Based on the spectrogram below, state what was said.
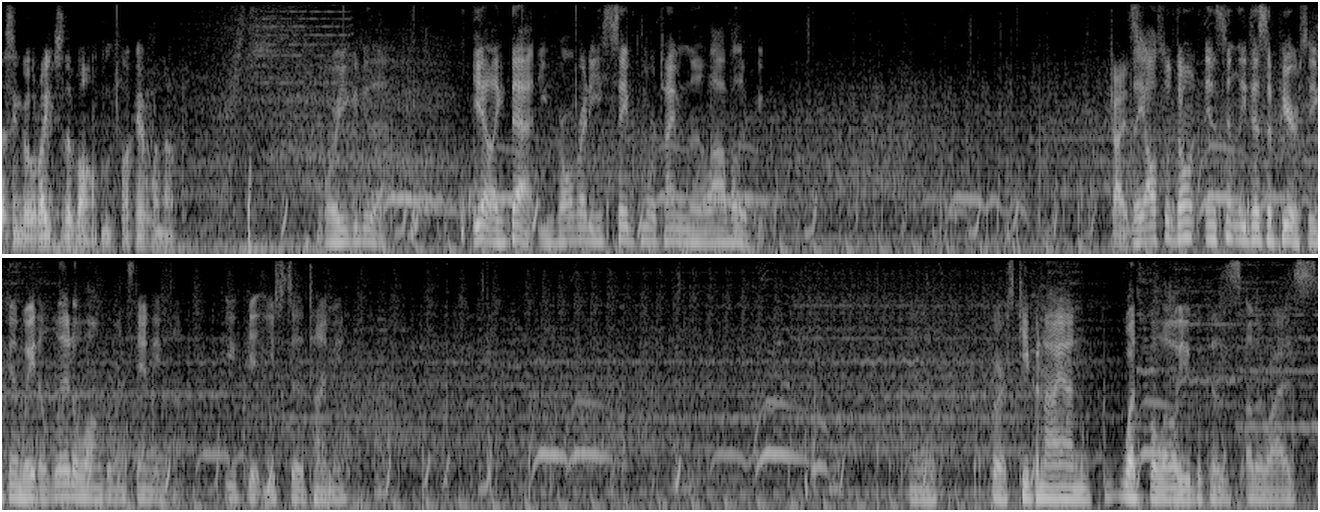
Listen, go right to the bottom. Fuck everyone up. Or you could do that. Yeah, like that. You've already saved more time than a lot of other people. Guys, They also don't instantly disappear, so you can wait a little longer when standing up. You get used to the timing. And of course, keep an eye on what's below you because otherwise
